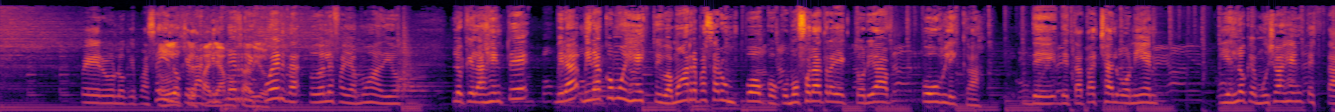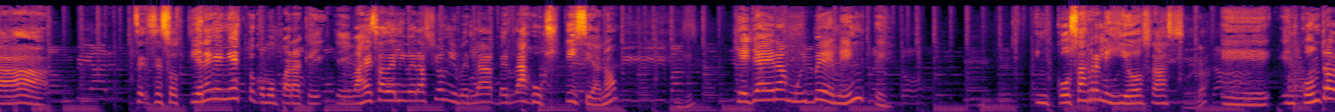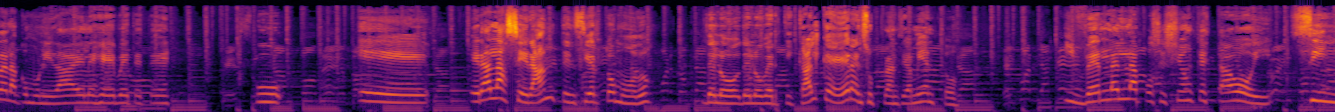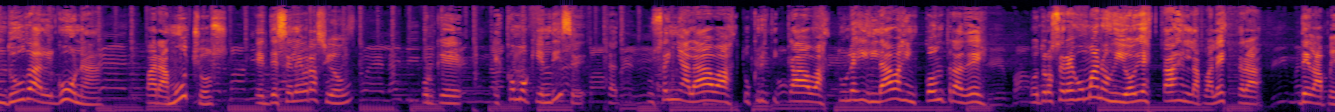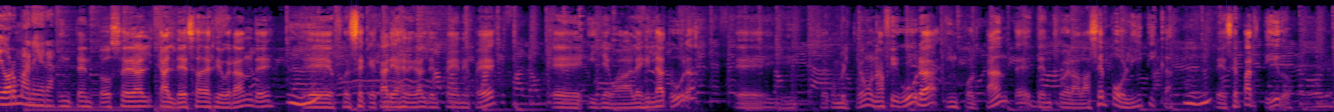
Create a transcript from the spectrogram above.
Pero lo que pasa y Todos lo que la gente recuerda, todos le fallamos a Dios. Lo que la gente, mira, mira cómo es esto y vamos a repasar un poco cómo fue la trayectoria pública de, de Tata Charbonnier y es lo que mucha gente está se, se sostienen en esto como para que, que baje esa deliberación y ver la, ver la justicia, ¿no? Que ella era muy vehemente en cosas religiosas, eh, en contra de la comunidad LGBT. eh, era lacerante en cierto modo de lo, de lo vertical que era en sus planteamientos. Y verla en la posición que está hoy, sin duda alguna, para muchos es de celebración, porque es como quien dice, o sea, tú señalabas, tú criticabas, tú legislabas en contra de otros seres humanos y hoy estás en la palestra de la peor manera. Intentó ser alcaldesa de Río Grande, eh, fue secretaria general del PNP eh, y llegó a la legislatura eh, y se convirtió en una figura importante dentro de la base política de ese partido.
